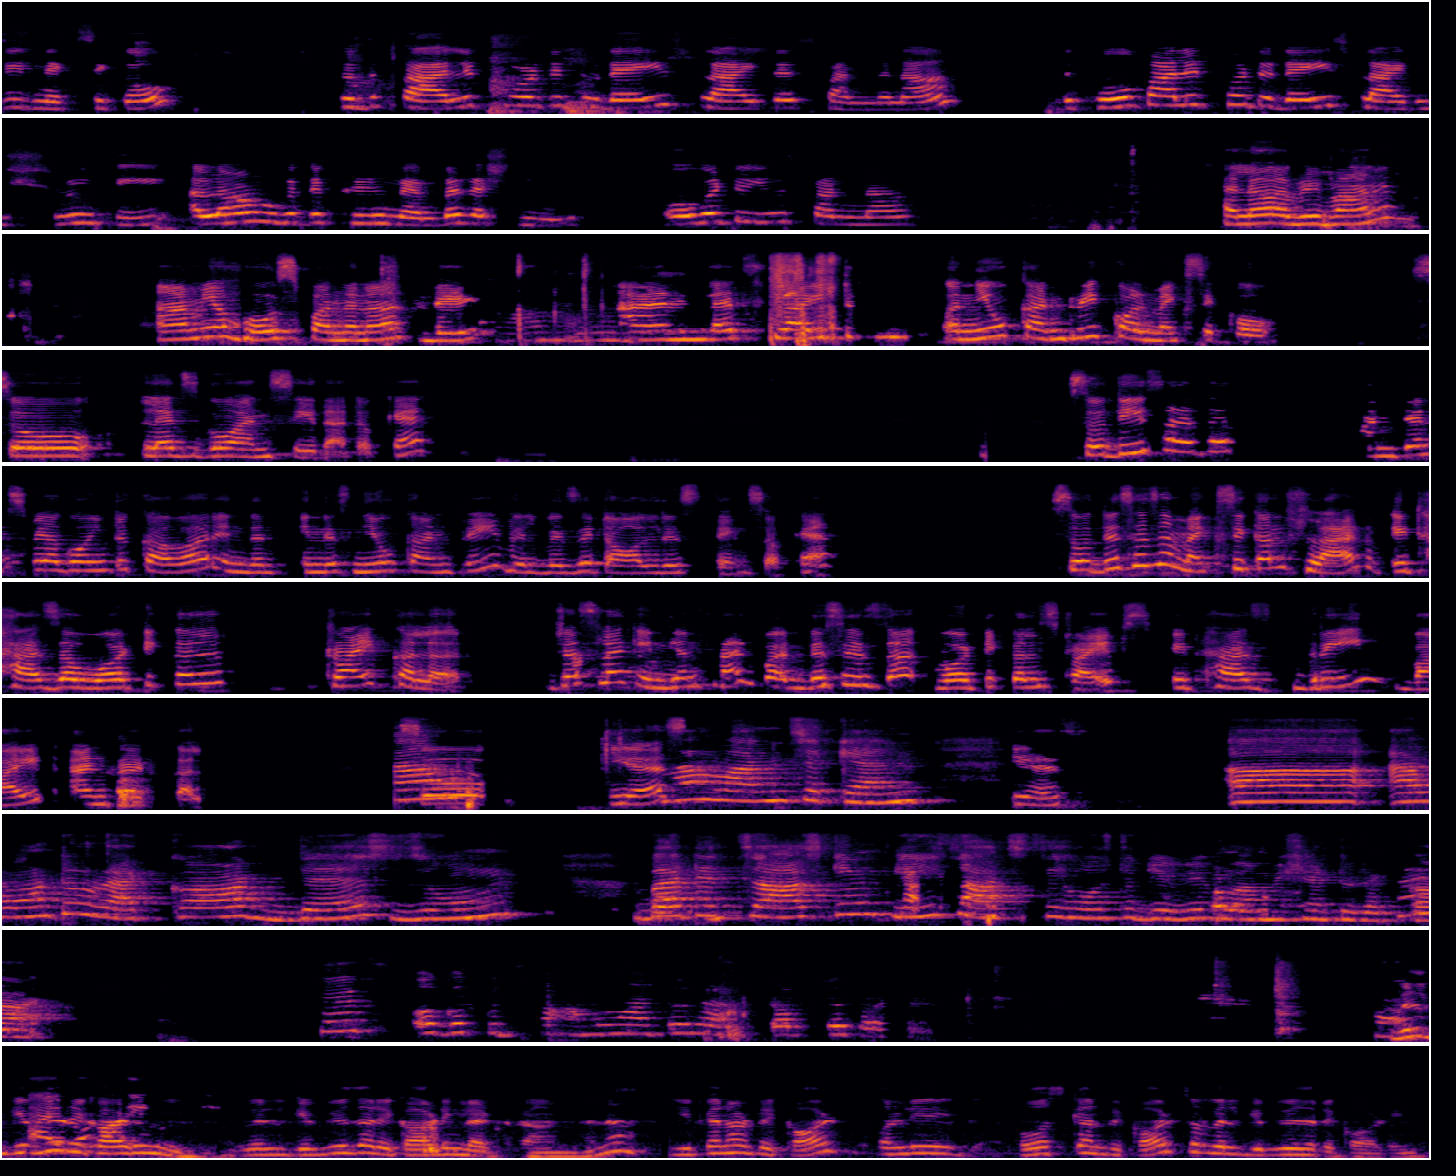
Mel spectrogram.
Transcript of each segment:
visit Mexico. So the pilot for the today's flight is Spandana. The co-pilot for today's flight is Shruti, along with the crew member Rashleen. Over to you, Spandana. Hello, everyone. I'm your host, Spandana, today. And let's fly to a new country called Mexico. So let's go and see that, okay? So these are the contents we are going to cover in, the, in this new country. We'll visit all these things, okay? So this is a Mexican flag. It has a vertical tricolor, just like Indian flag, but this is the vertical stripes. It has green, white, and red color. So, yes, one second. yes. Uh, I want to record this Zoom, but it's asking, please ask the host to give you permission to record. सिर्फ अगर कुछ काम हुआ तो laptop से कर We'll give I you don't recording. We'll give you the recording later on. है ना? You cannot record. Only host can record. So we'll give you the recording.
